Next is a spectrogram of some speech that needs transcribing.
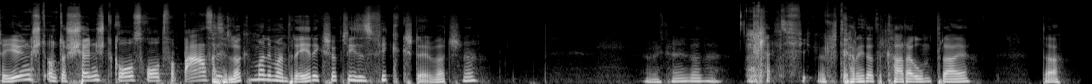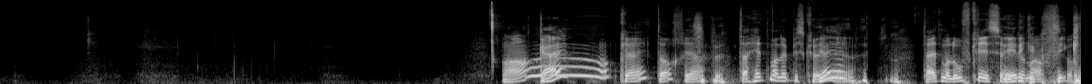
Der jüngste und der schönste Grossrot von Basel. Also schau mal, ich meine, der Erik schon ein kleines Fick gestellt. Warte schnell. Wie kann ich da, da? Kleines Fick. Kann ich da den Karren umdrehen? Da. Ah, Geil? Okay, doch, ja. Super. Da hätte mal etwas können. Ja, Ja, ja. Da hätte mal aufgerissen. in Erik der hat Nacht. gefickt.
